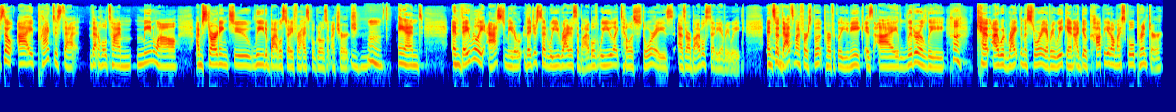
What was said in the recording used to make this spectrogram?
so I practiced that that whole time. Meanwhile, I'm starting to lead a Bible study for high school girls at my church, and and they really asked me to. They just said, "Will you write us a Bible? Will you like tell us stories as our Bible study every week?" And so hmm. that's my first book, Perfectly Unique. Is I literally. kept I would write them a story every weekend. I'd go copy it on my school printer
